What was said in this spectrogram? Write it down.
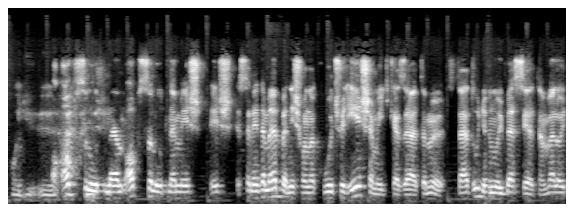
hogy ő... Abszolút nem, abszolút nem, és, és szerintem ebben is van a kulcs, hogy én sem így kezeltem őt. Tehát ugyanúgy beszéltem vele, hogy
